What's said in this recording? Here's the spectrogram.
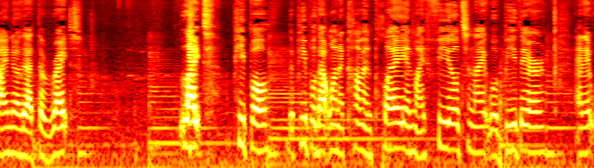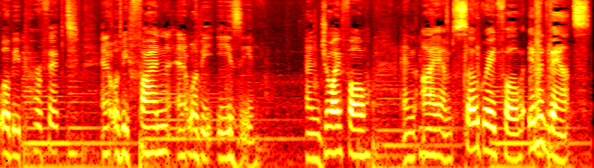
I know that the right light people, the people that want to come and play in my field tonight will be there and it will be perfect and it will be fun and it will be easy and joyful. And I am so grateful in advance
